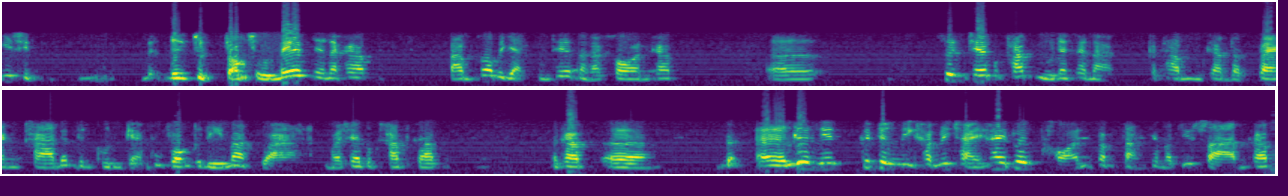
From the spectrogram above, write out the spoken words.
ยี่สิบหนึ่งจุดสองศูนย์เมตรเนี่ยนะครับ ตามข้อบัญญัติกรุงเทพมหานครครับเอ่อซึ่งใช้บังคับอยู่ในขณะกระทำการดัดแปลงคารนั้นเป็นคุณแก่ผู้ฟ้องคดีมากกว่า มาใช้บังคับครับนะครับเอ่อเรื่องนี้ก็จึงมีคำวินิจฉัยให้เพิกถอนคำสั่งฉบับที่สามครับ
